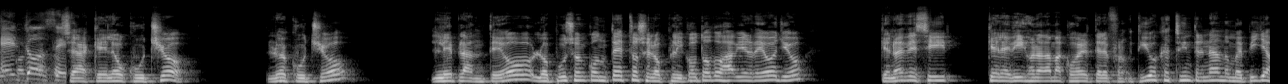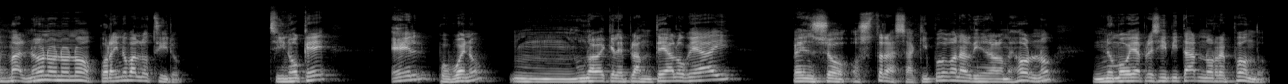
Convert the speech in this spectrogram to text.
Entonces... O sea, que lo escuchó, lo escuchó, le planteó, lo puso en contexto, se lo explicó todo Javier de Hoyo, que no es decir, que le dijo nada más coger el teléfono, tío, es que estoy entrenando, me pillas mal. No, no, no, no, por ahí no van los tiros. Sino que él, pues bueno, mm, una vez que le plantea lo que hay, pensó, ostras, aquí puedo ganar dinero a lo mejor, ¿no? No me voy a precipitar, no respondo.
